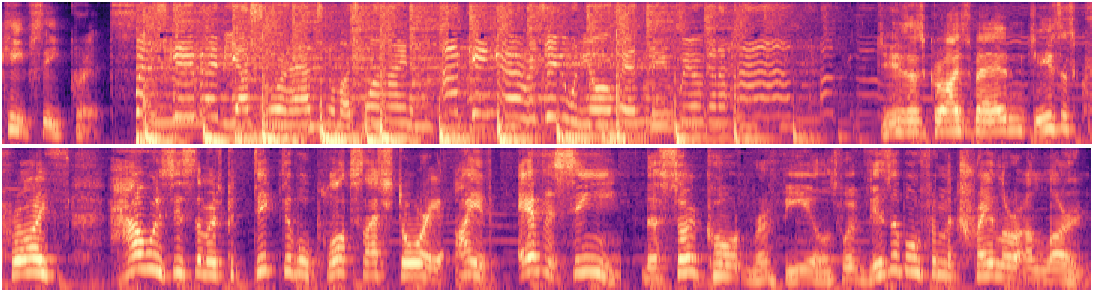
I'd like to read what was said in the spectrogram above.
keep secrets. Whiskey, baby, I sure had too much wine. I can guarantee when you're with me, we're gonna have. Jesus Christ, man. Jesus Christ. How is this the most predictable plot slash story I have ever seen? The so-called reveals were visible from the trailer alone.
